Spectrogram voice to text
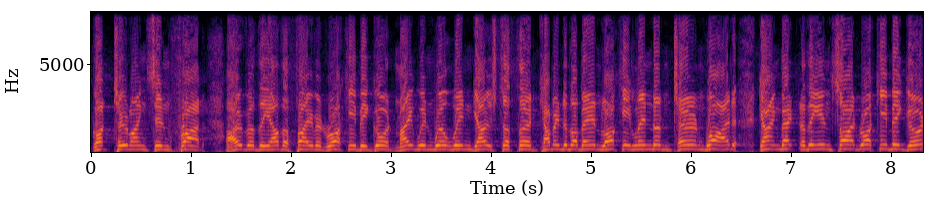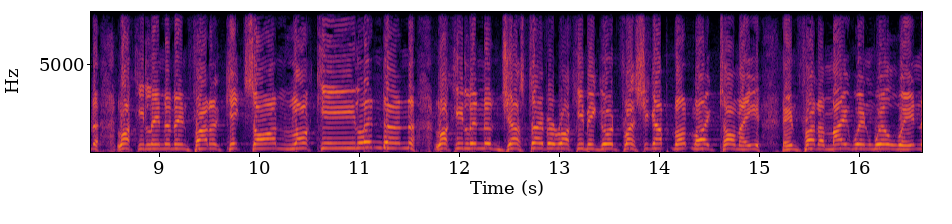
got two lengths in front. Over the other favourite, Rocky Be Good. May Win Will Win goes to third. Coming to the bend, Lockie Linden turn wide. Going back to the inside, Rocky Be Good. Lockie Linden in front. It kicks on. Lockie Linden. Lockie Linden just over Rocky Be Good. Flashing up, Not Like Tommy. In front of May Win Will Win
